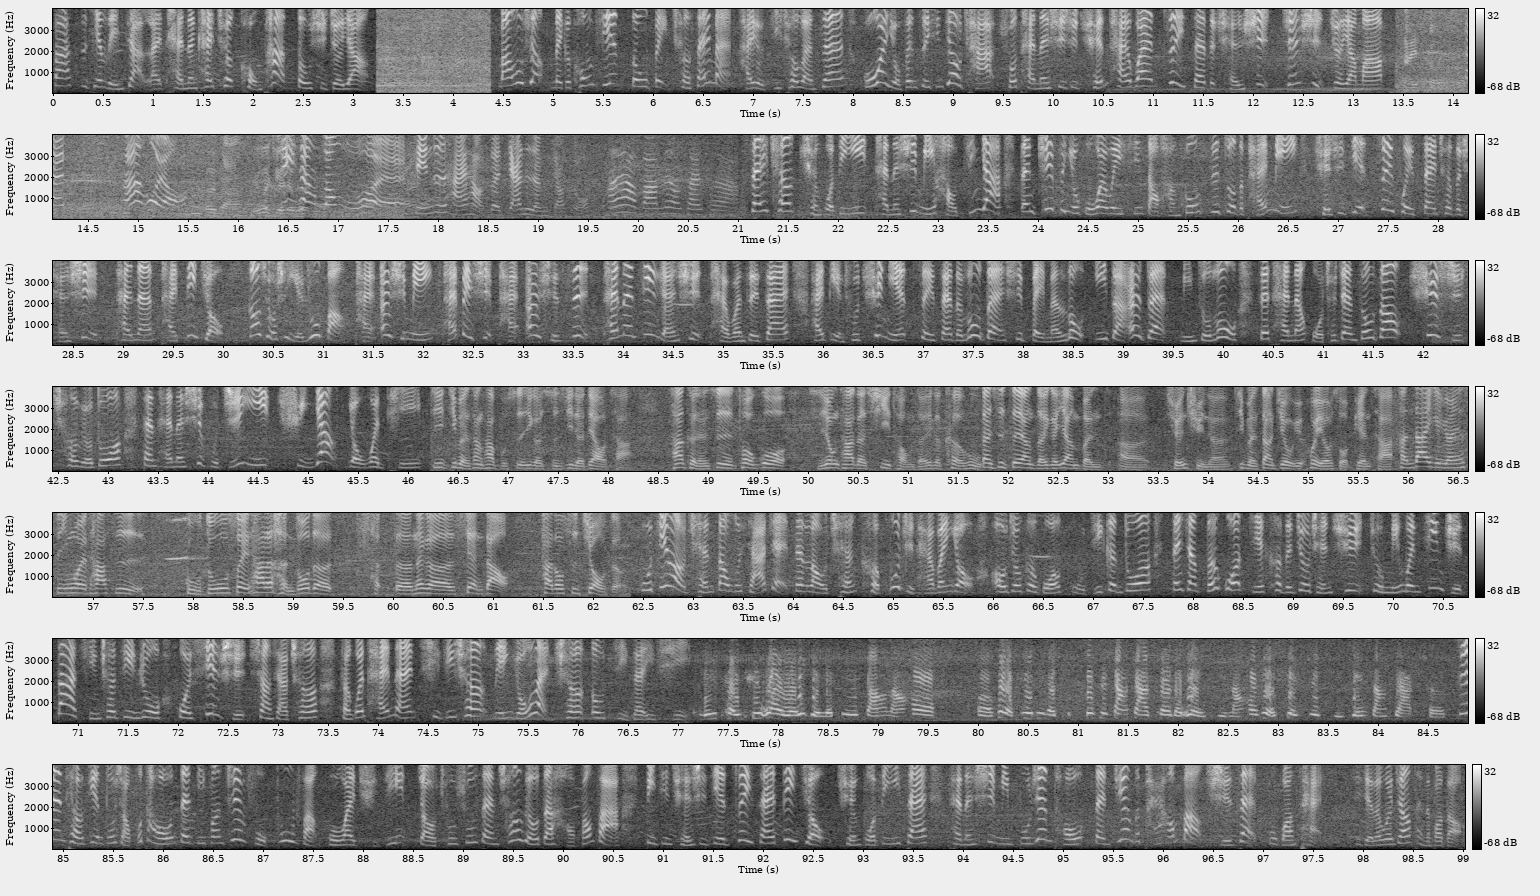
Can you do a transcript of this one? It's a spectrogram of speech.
八四天连假来台南开车，恐怕都是这样。马路上每个空间都被车塞满，还有机车乱钻。国外有份最新调查说，台南市是全台湾最塞的城市，真是这样吗？塞车，塞啊会哦，会吗？你会觉得？印象中不会，平日还好，对，假日人比较多。还好吧，没有塞车啊。塞车全国第一，台南市民好惊讶。但这份由国外卫星导航公司做的排名，全世界最会塞车的城市，台南排第九，高雄市也入榜排二十名，台北市排二十四，台南竟然是台湾最塞，还点出去年最塞的路段是北门路一段、二段、民族路，在台南火车站周遭确实车流多，但台南市府质疑取样有问题。基基本上它不是一个实际的调查。它可能是透过使用它的系统的一个客户，但是这样的一个样本呃选取呢，基本上就会有所偏差。很大一个原因是因为它是古都，所以它的很多的城的那个县道。它都是旧的。古迹老城道路狭窄，但老城可不止台湾有，欧洲各国古迹更多。但像德国、捷克的旧城区就明文禁止大型车进入或限时上下车。反观台南，汽机车连游览车都挤在一起。离城区外围一点的地方，然后。呃，会有固定的，就是上下车的位置，然后会有限制时间上下车。虽然条件多少不同，但地方政府不妨国外取经，找出疏散车流的好方法。毕竟全世界最塞第九，全国第一塞，台南市民不认同，但这样的排行榜实在不光彩。记者的文章，台南报道。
